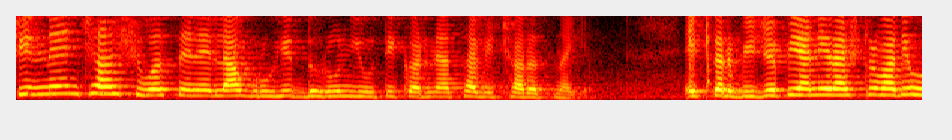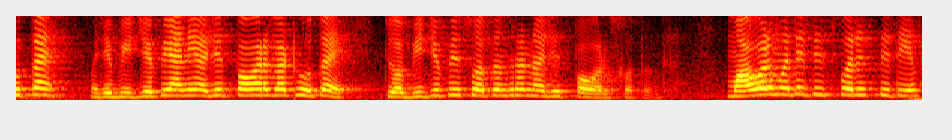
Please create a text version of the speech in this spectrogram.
शिंदेच्या शिवसेनेला गृहीत धरून युती करण्याचा विचारच नाहीये. एकतर बीजेपी आणि राष्ट्रवादी होत आहे म्हणजे बीजेपी आणि अजित पवार गट होत आहे किंवा बीजेपी स्वतंत्र आणि अजित पवार स्वतंत्र. मावळमध्ये तीच परिस्थिती आहे.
